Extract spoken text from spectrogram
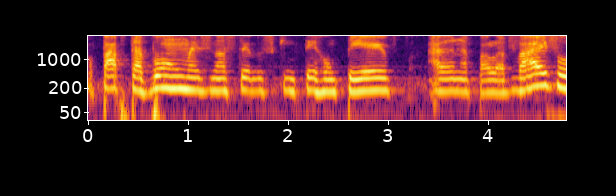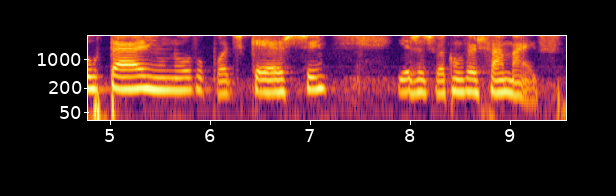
o papo tá bom, mas nós temos que interromper. A Ana Paula vai voltar em um novo podcast e a gente vai conversar mais.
